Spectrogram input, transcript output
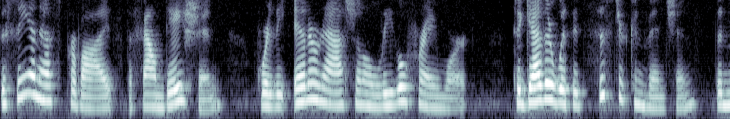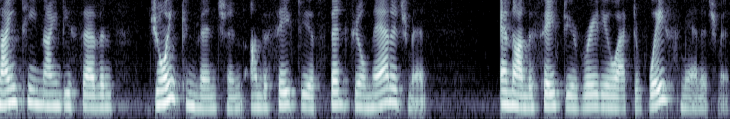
The CNS provides the foundation for the international legal framework, together with its sister convention, the 1997 Joint Convention on the Safety of Spent Fuel Management and on the Safety of Radioactive Waste Management.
